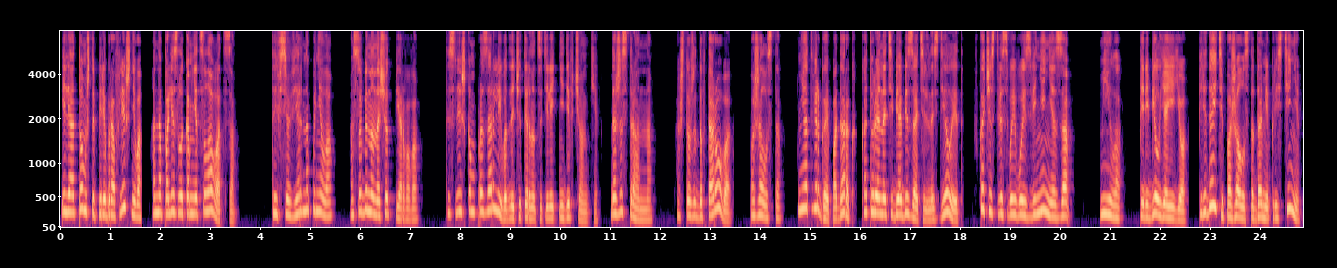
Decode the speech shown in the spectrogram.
или о том, что, перебрав лишнего, она полезла ко мне целоваться. Ты все верно поняла, особенно насчет первого. Ты слишком прозорлива для четырнадцатилетней девчонки. Даже странно. А что же до второго? Пожалуйста, не отвергай подарок, который она тебе обязательно сделает в качестве своего извинения за... «Мила», – перебил я ее, – «передайте, пожалуйста, даме Кристине,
